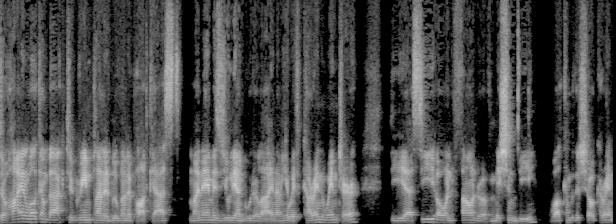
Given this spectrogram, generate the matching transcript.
So, hi and welcome back to Green Planet Blue Planet podcast. My name is Julian Guderla and I'm here with Karin Winter, the uh, CEO and founder of Mission B. Welcome to the show, Karin.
